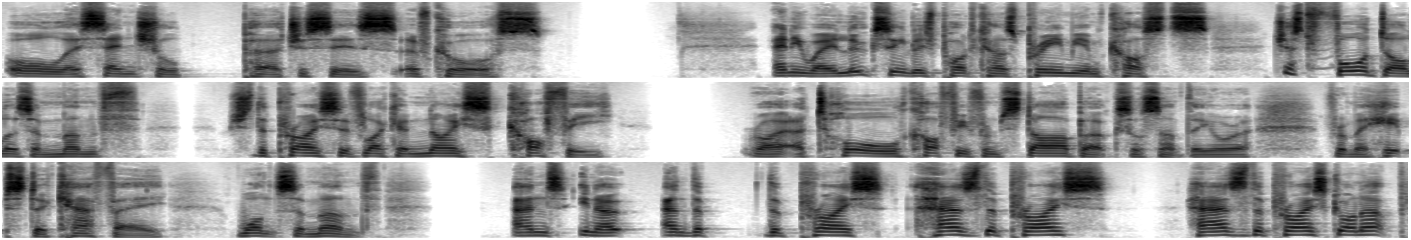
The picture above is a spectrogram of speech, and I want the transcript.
all essential purchases, of course. Anyway, Luke's English Podcast Premium costs just $4 a month, which is the price of like a nice coffee, right? A tall coffee from Starbucks or something, or a, from a hipster cafe once a month. And, you know, and the the price has the price has the price gone up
